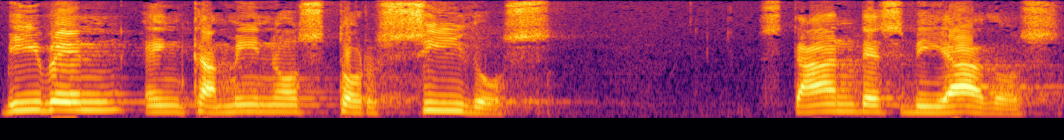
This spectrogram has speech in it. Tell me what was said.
Viven en caminos torcidos, están desviados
